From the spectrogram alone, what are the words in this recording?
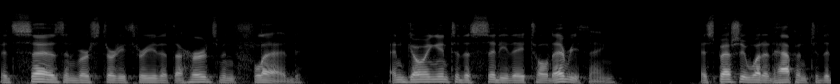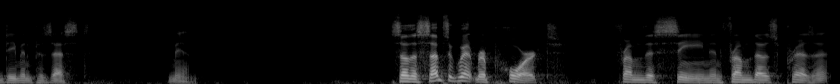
it says in verse 33 that the herdsmen fled, and going into the city, they told everything, especially what had happened to the demon possessed men. So the subsequent report from this scene and from those present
